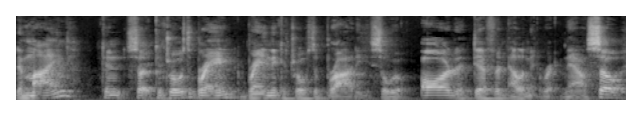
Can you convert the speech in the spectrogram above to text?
The mind can, so controls the brain, brain then controls the body. So we're all in a different element right now. So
